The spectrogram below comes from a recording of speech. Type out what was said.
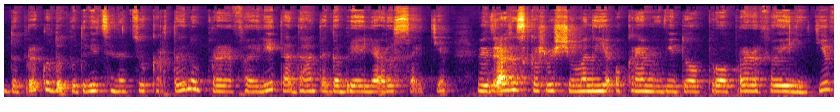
До прикладу, подивіться на цю картину про Рафаеліта Данте Габріеля Росетті. Відразу скажу, що в мене є окреме відео про прерафаелітів.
